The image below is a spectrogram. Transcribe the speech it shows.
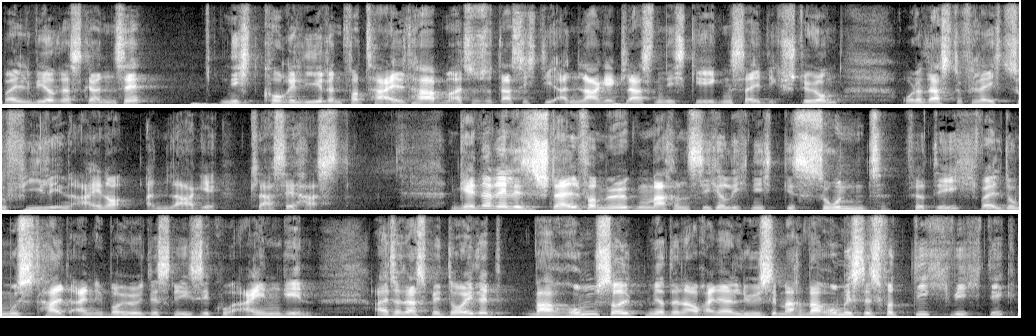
weil wir das Ganze nicht korrelierend verteilt haben, also sodass sich die Anlageklassen nicht gegenseitig stören oder dass du vielleicht zu viel in einer Anlageklasse hast. Generelles Schnellvermögen machen sicherlich nicht gesund für dich, weil du musst halt ein überhöhtes Risiko eingehen. Also das bedeutet, warum sollten wir denn auch eine Analyse machen? Warum ist es für dich wichtig?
